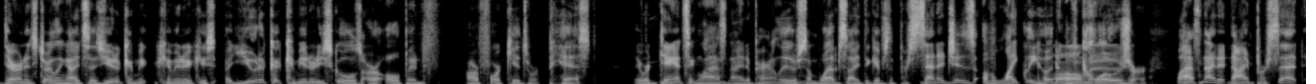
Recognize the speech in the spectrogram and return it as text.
Darren in Sterling Heights says Utica community Utica community schools are open. Our four kids were pissed. They were dancing last night. Apparently, there's some website that gives the percentages of likelihood Oh, of man. closure. Last night at nine percent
